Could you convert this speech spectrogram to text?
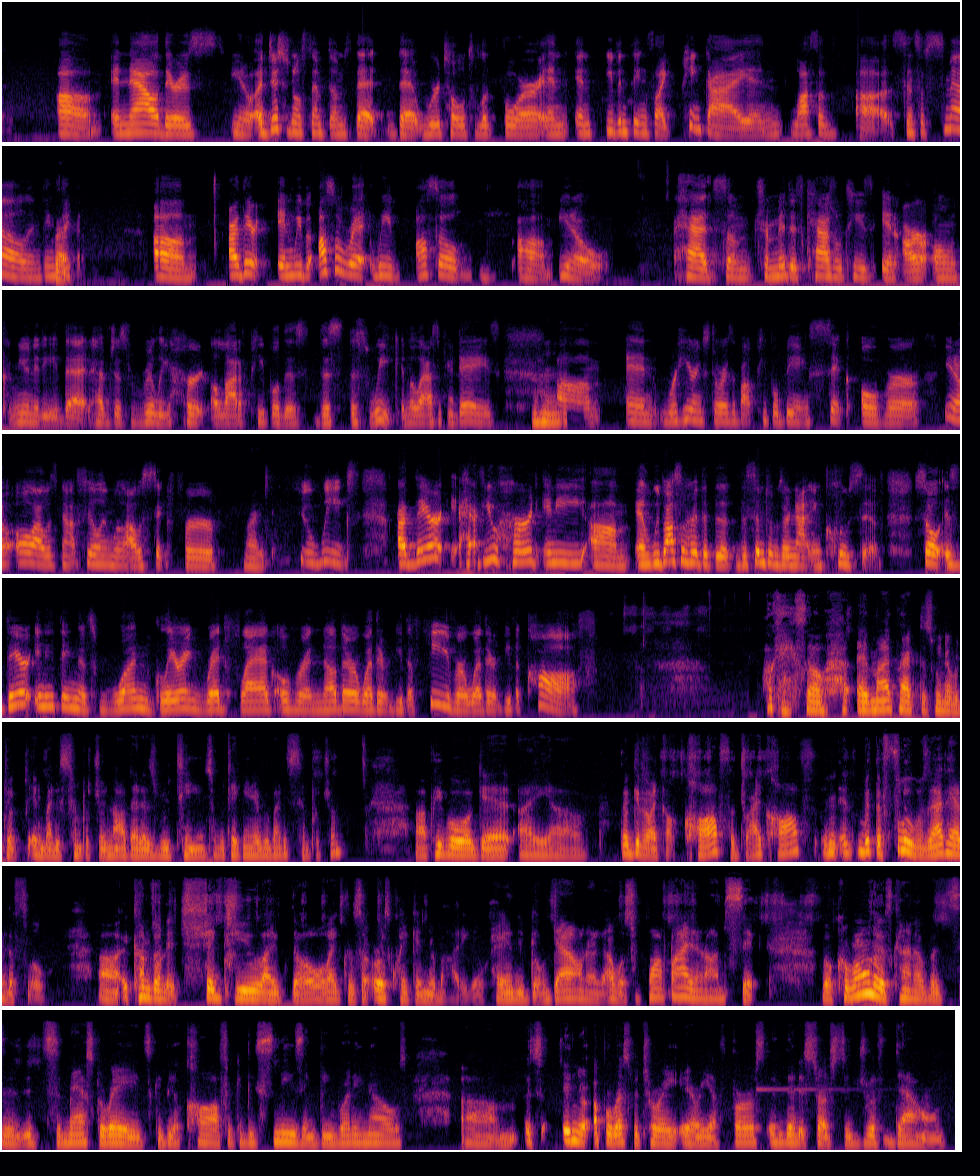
um, and now there's you know additional symptoms that that we're told to look for and and even things like pink eye and loss of uh, sense of smell and things right. like that um, are there and we've also read we've also um, you know had some tremendous casualties in our own community that have just really hurt a lot of people this this this week in the last few days mm-hmm. um, and we're hearing stories about people being sick over you know oh i was not feeling well i was sick for right two weeks are there have you heard any um, and we've also heard that the, the symptoms are not inclusive. So is there anything that's one glaring red flag over another whether it be the fever whether it be the cough? Okay so in my practice we never took anybody's temperature. Now that is routine so we're taking everybody's temperature. Uh, people will get a uh, they'll get like a cough a dry cough and, and with the flu i've had the flu uh, it comes on, it shakes you like though, like there's an earthquake in your body, okay? And you go down, and I was fine, and I'm sick. Well, corona is kind of it's a, it's a masquerade. It could be a cough, it could be sneezing, be runny nose. Um, it's in your upper respiratory area first, and then it starts to drift down.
